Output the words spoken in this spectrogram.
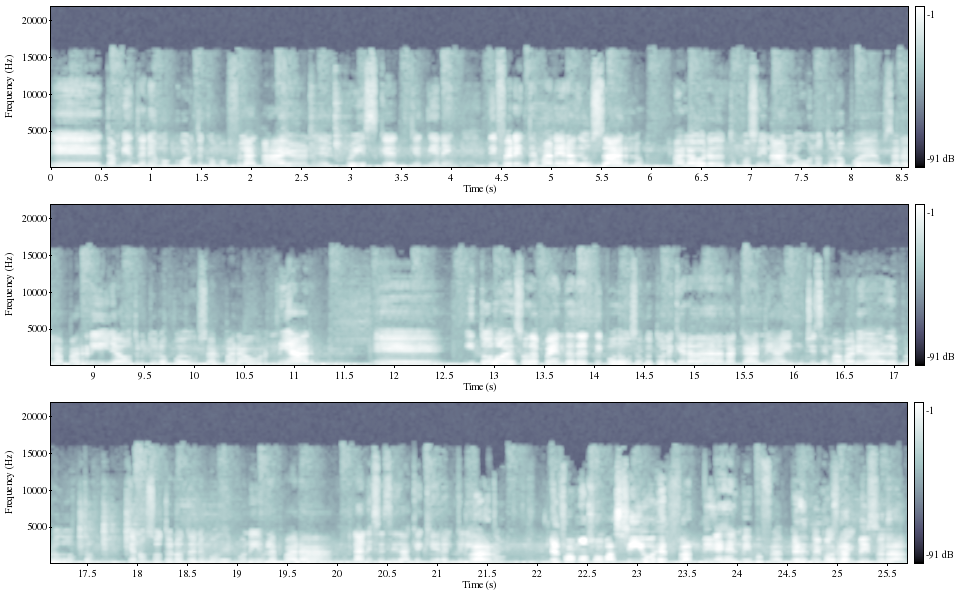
Eh, también tenemos cortes como flat iron, el brisket, que tienen diferentes maneras de usarlo a la hora de tu cocinarlo. Uno tú lo puedes usar a la parrilla, otro tú lo puedes usar para hornear. Eh, y todo eso depende del tipo de uso que tú le quieras dar a la carne. Hay muchísimas variedades de productos que nosotros lo tenemos disponibles para la necesidad que quiera el cliente. Claro. El famoso vacío es el flat meat. Es el mismo flat meat. Es el mismo correcto, flat meat, sí, ¿verdad?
